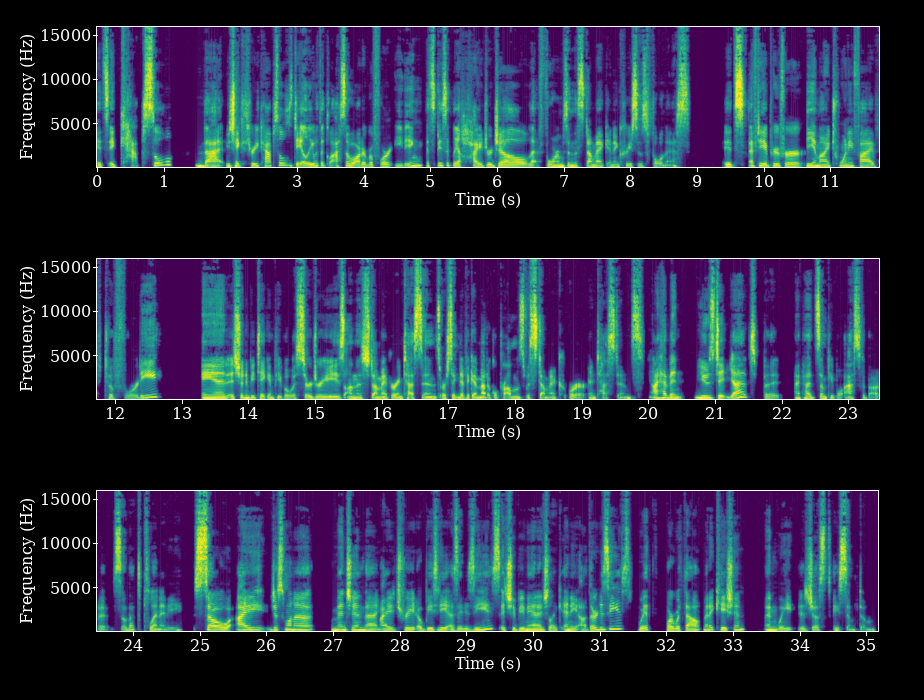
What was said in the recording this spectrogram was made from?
It's a capsule that you take three capsules daily with a glass of water before eating. It's basically a hydrogel that forms in the stomach and increases fullness. It's FDA approved for BMI 25 to 40 and it shouldn't be taken people with surgeries on the stomach or intestines or significant medical problems with stomach or intestines. I haven't used it yet, but I've had some people ask about it. So that's Plenity. So I just want to mention that I treat obesity as a disease. It should be managed like any other disease with or without medication and weight is just a symptom.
